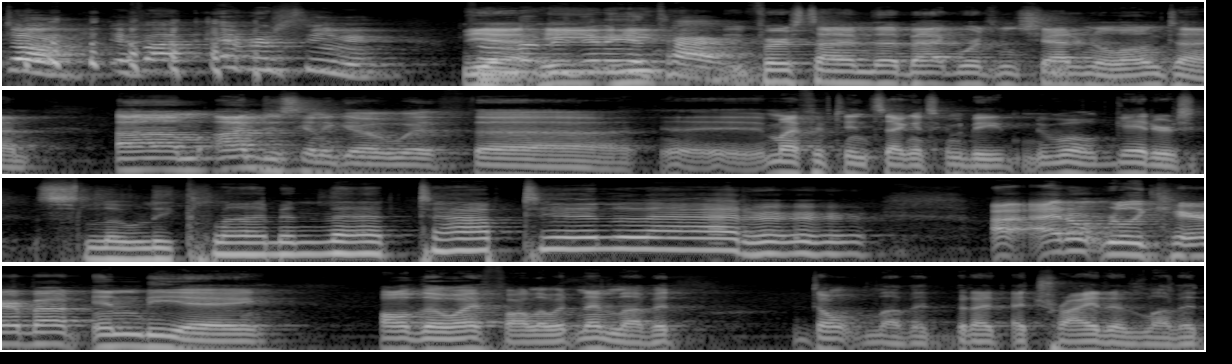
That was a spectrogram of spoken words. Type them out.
dunk. If I've ever seen it from yeah, the he, beginning he- of time. first time the backboard's been shattered in a long time. Um, I'm just gonna go with uh, uh, my 15 seconds. Gonna be well, Gators slowly climbing that top 10 ladder. I, I don't really care about NBA, although I follow it and I love it. Don't love it, but I, I try to love it.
